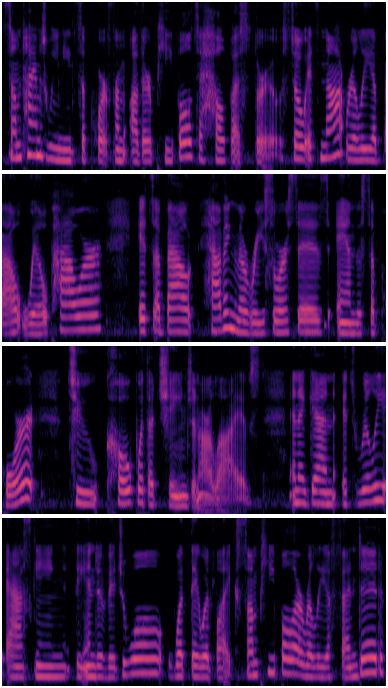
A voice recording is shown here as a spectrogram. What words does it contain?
sometimes we need support from other people to help us through. So it's not really about willpower, it's about having the resources and the support to cope with a change in our lives. And again, it's really asking the individual what they would like. Some people are really offended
